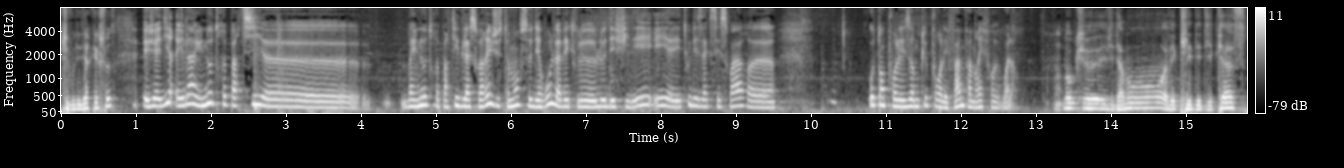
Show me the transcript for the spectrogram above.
Tu voulais dire quelque chose? Et j'allais dire, et là, une autre partie, euh, bah, une autre partie de la soirée justement se déroule avec le, le défilé et, et tous les accessoires, euh, autant pour les hommes que pour les femmes. Enfin bref, euh, voilà. Donc, euh, évidemment, avec les dédicaces.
